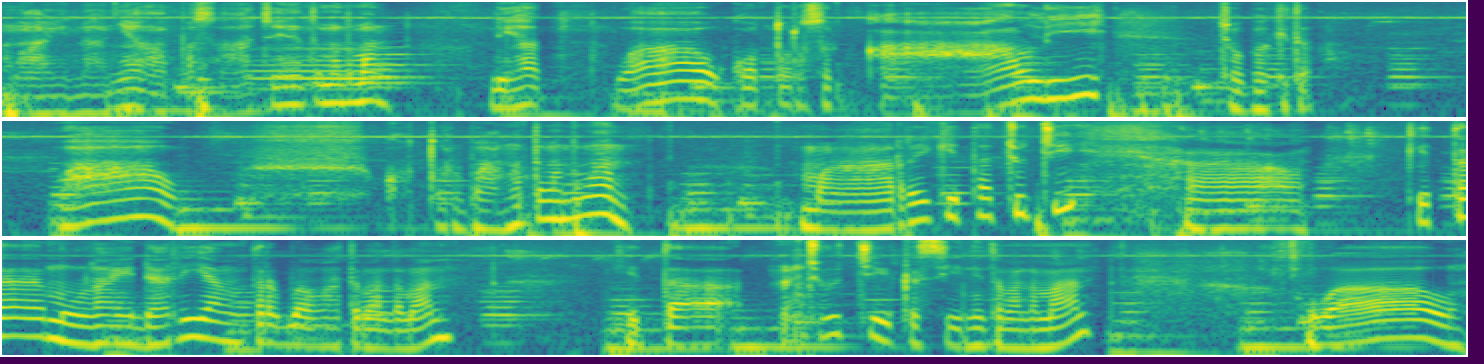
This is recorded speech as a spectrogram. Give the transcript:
mainannya apa saja ya teman-teman? Lihat, wow kotor sekali. Coba kita Wow kotor banget teman-teman. Mari kita cuci. Nah, kita mulai dari yang terbawah teman-teman. Kita cuci ke sini teman-teman. Wow.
